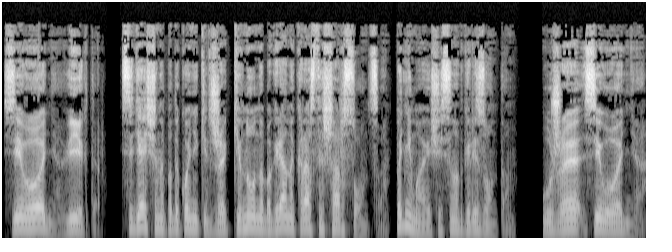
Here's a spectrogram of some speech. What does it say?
«Сегодня, Виктор!» Сидящий на подоконнике Джек кивнул на багряно-красный шар солнца, поднимающийся над горизонтом. «Уже сегодня!»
